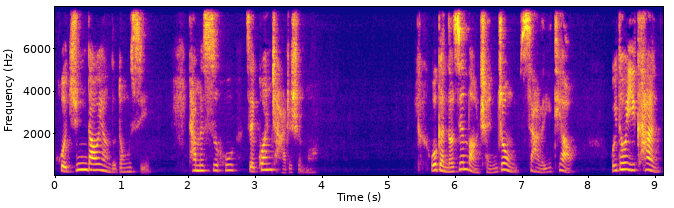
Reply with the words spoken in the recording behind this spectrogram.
或军刀样的东西，他们似乎在观察着什么。我感到肩膀沉重，吓了一跳，回头一看，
